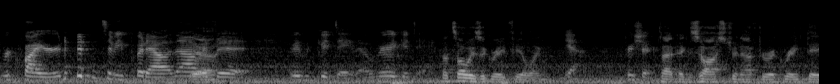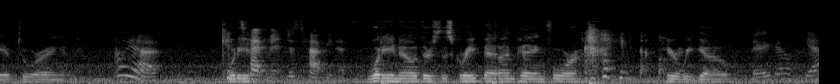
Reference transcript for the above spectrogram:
required to be put out. That was it. It was a good day though, very good day. That's always a great feeling. Yeah, for sure. That exhaustion after a great day of touring. And Oh yeah, do you- contentment, just happiness. what do you know? There's this great bed I'm paying for. I know. Here we go. There you go. Yeah.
